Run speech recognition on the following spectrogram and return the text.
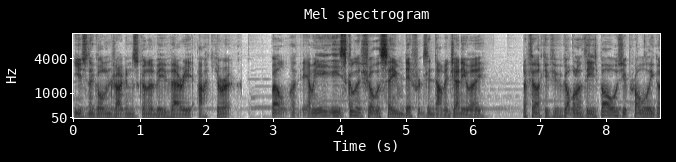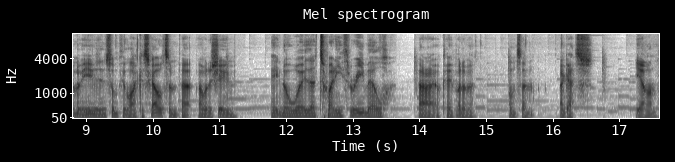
using a Golden Dragon is going to be very accurate. Well, I mean, it's going to show the same difference in damage anyway. I feel like if you've got one of these bows, you're probably going to be using something like a Skeleton Pet, I would assume. Ain't no way they're 23 mil. Alright, okay, whatever. Content, I guess. Yeah, man.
